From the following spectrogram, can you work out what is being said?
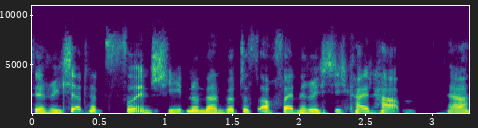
der Richard hat es so entschieden und dann wird es auch seine Richtigkeit haben. Ja,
